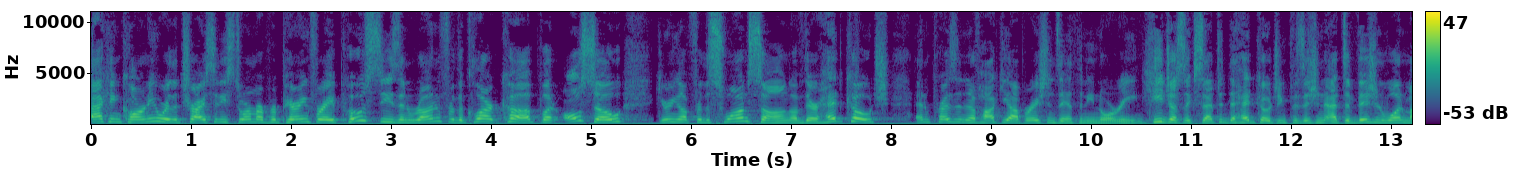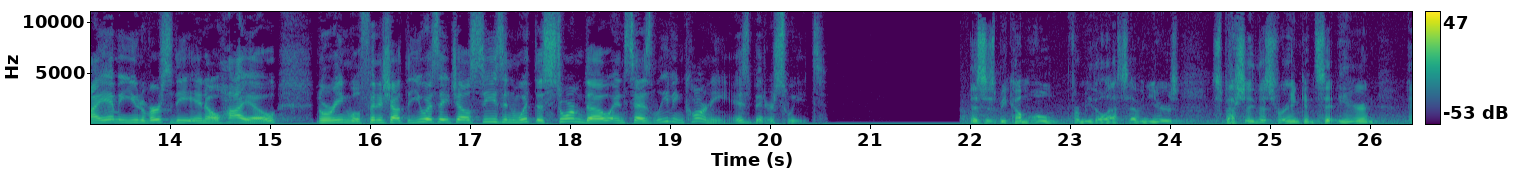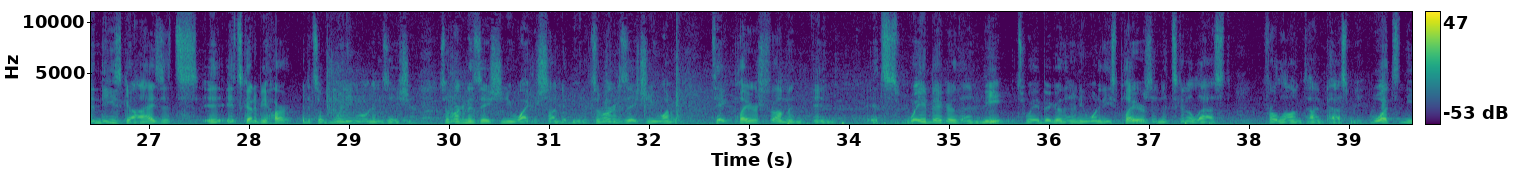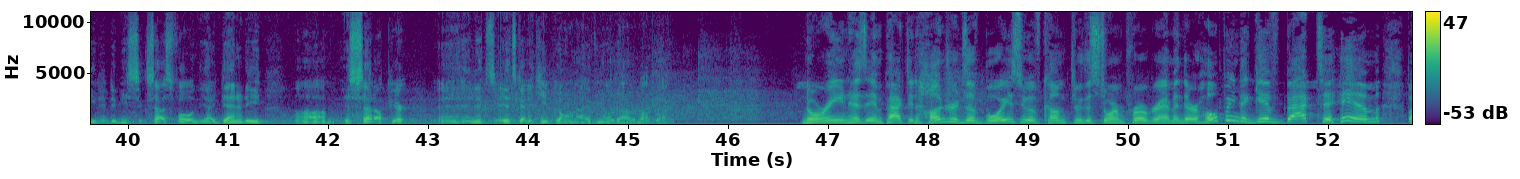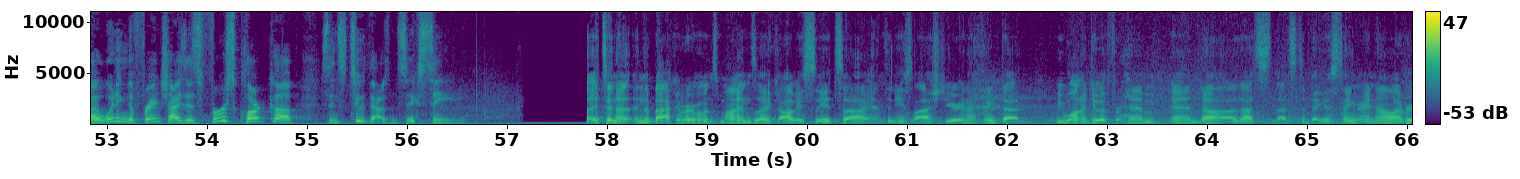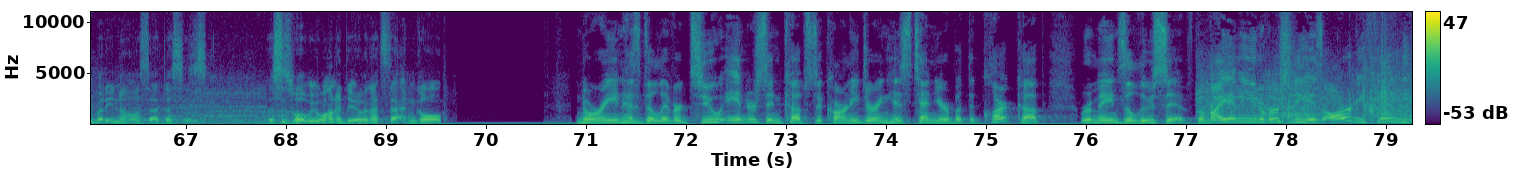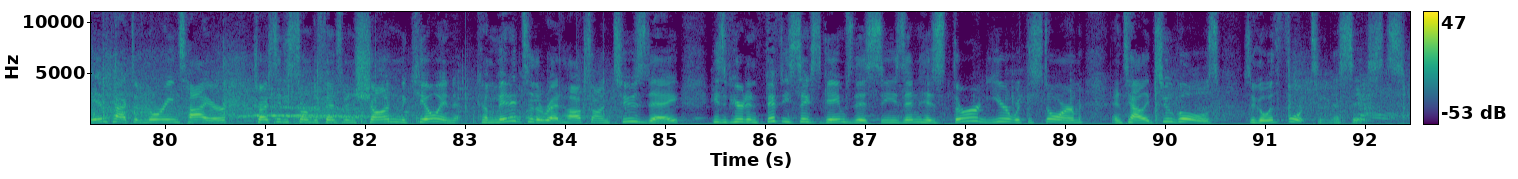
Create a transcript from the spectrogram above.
Back in Kearney, where the Tri City Storm are preparing for a postseason run for the Clark Cup, but also gearing up for the swan song of their head coach and president of hockey operations, Anthony Noreen. He just accepted the head coaching position at Division One Miami University in Ohio. Noreen will finish out the USHL season with the Storm, though, and says leaving Kearney is bittersweet. This has become home for me the last seven years, especially this rink and sitting here and and these guys, it's it's going to be hard. It's a winning organization. It's an organization you want your son to be. It's an organization you want to take players from, and, and it's way bigger than me. It's way bigger than any one of these players, and it's going to last for a long time past me. What's needed to be successful and the identity um, is set up here, and, and it's it's going to keep going. I have no doubt about that. Noreen has impacted hundreds of boys who have come through the Storm program, and they're hoping to give back to him by winning the franchise's first Clark Cup since 2016. It's in, in the back of everyone's minds. Like, obviously, it's uh, Anthony's last year, and I think that we want to do it for him, and uh, that's, that's the biggest thing right now. Everybody knows that this is, this is what we want to do, and that's the end goal. Noreen has delivered two Anderson Cups to Kearney during his tenure, but the Clark Cup remains elusive. But Miami University is already feeling the impact of Noreen's hire. Tri-City Storm defenseman Sean McKeown committed to the Redhawks on Tuesday. He's appeared in 56 games this season, his third year with the Storm, and tallied two goals to go with 14 assists.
